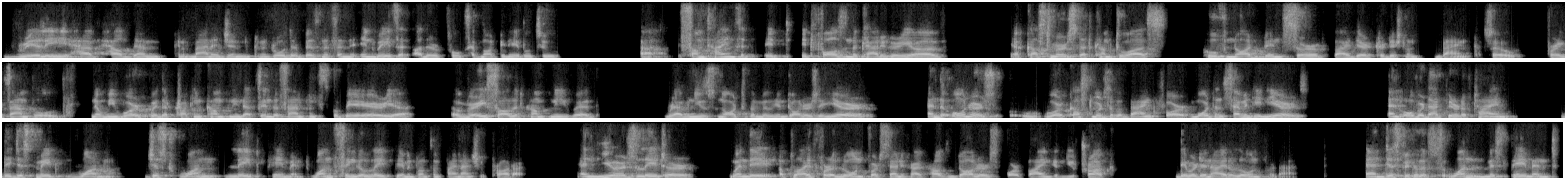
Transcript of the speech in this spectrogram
really have helped them kind of manage and kind of grow their business and in ways that other folks have not been able to. Uh, sometimes it, it, it falls in the category of uh, customers that come to us who've not been served by their traditional bank. So, for example, you know, we work with a trucking company that's in the San Francisco Bay Area, a very solid company with revenues north of a million dollars a year, and the owners were customers of a bank for more than 17 years. And over that period of time, they just made one, just one late payment, one single late payment on some financial product. And years later, when they applied for a loan for $75,000 for buying a new truck, they were denied a loan for that. And just because of one missed payment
